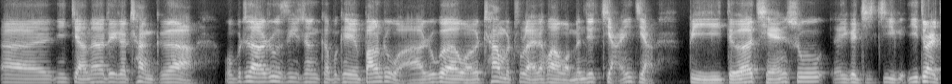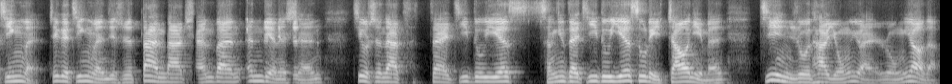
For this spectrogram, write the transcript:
呃，你讲到这个唱歌啊，我不知道 Rose 医生可不可以帮助我啊？如果我唱不出来的话，我们就讲一讲。彼得前书一个几几一段经文，这个经文就是但那全班恩典的神，就是那在基督耶稣曾经在基督耶稣里招你们进入他永远荣耀的，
